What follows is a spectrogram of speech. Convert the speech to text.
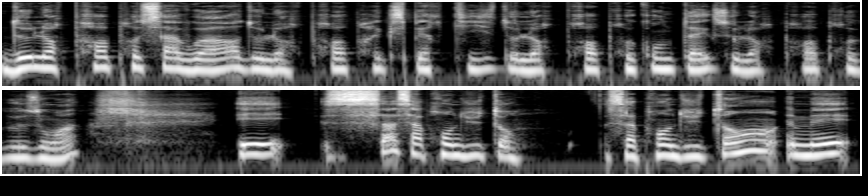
de leur propre savoir, de leur propre expertise, de leur propre contexte, de leurs propres besoins. Et ça, ça prend du temps ça prend du temps, mais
